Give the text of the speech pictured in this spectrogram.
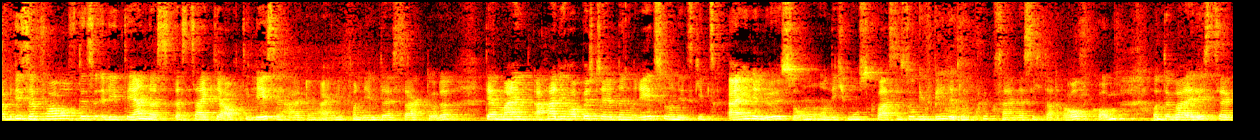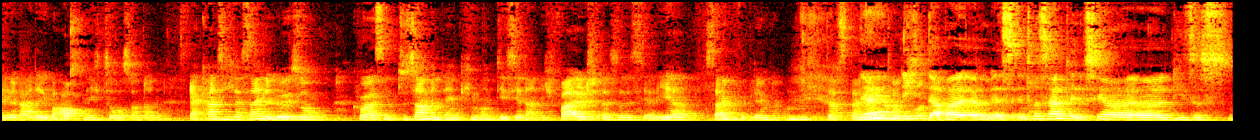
Aber dieser Vorwurf des Elitären, das, das zeigt ja auch die Lesehaltung eigentlich von dem, der es sagt, oder? Der meint, aha, die Hoppe stellt ein Rätsel und jetzt gibt es eine Lösung und ich muss quasi so gebildet und klug sein, dass ich da drauf komme. Und dabei ist es ja gerade überhaupt nicht so, sondern er kann sich ja seine Lösung quasi zusammendenken und die ist ja dann nicht falsch. Also ist ja eher sein Problem und nicht das dann. Ja, ja, aber ähm, das Interessante ist ja äh, dieses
